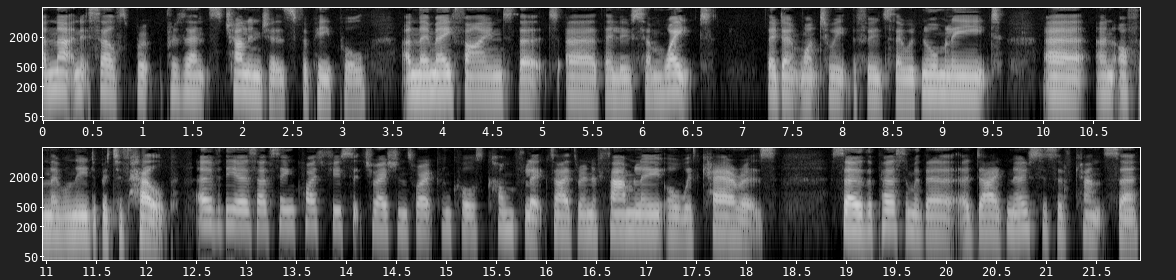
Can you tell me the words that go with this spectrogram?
and that in itself presents challenges for people. And they may find that uh, they lose some weight, they don't want to eat the foods they would normally eat uh, and often they will need a bit of help. Over the years, I've seen quite a few situations where it can cause conflict either in a family or with carers. So, the person with a, a diagnosis of cancer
